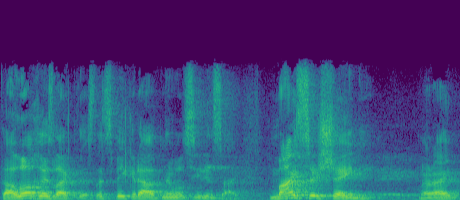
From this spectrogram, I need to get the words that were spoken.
The halacha is like this. Let's speak it out and then we'll see it inside. Meiser Sheni. All right?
